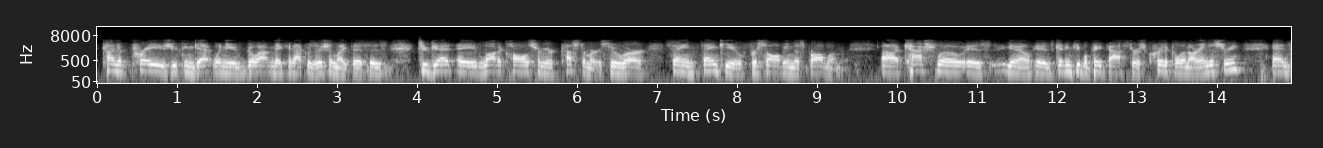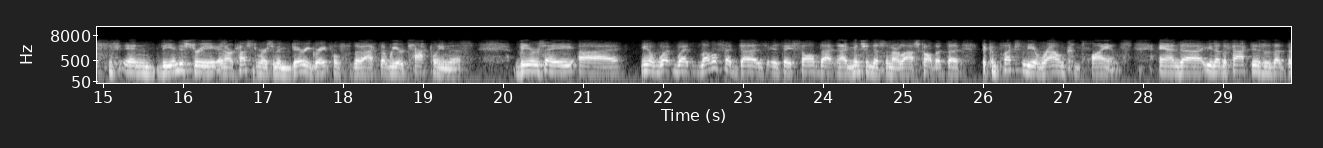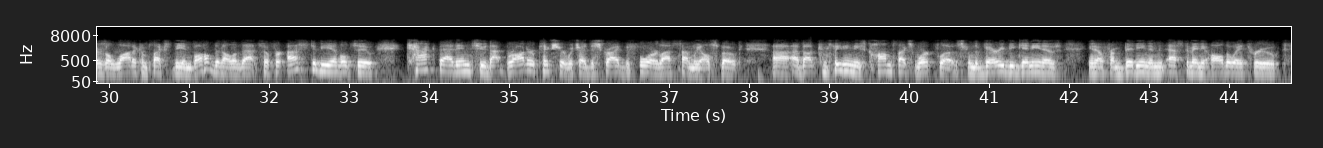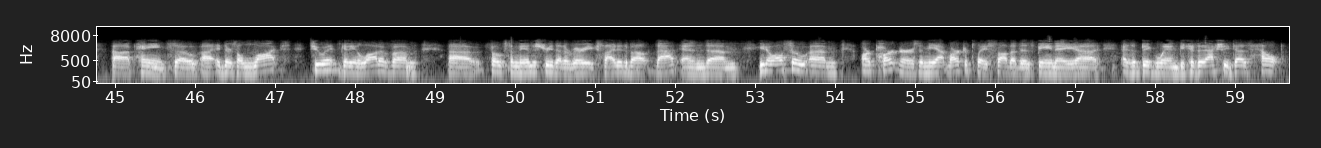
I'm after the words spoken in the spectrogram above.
kind of praise you can get when you go out and make an acquisition like this is to get a lot of calls from your customers who are saying, "Thank you for solving this problem." Uh, cash flow is you know, is getting people paid faster is critical in our industry, and the industry and our customers have been very grateful for the fact that we are tackling this. Uh, You know, what Levelset does is they solve that, and I mentioned this in our last call, but the complexity around compliance. And uh you know, the fact is is that there's a lot of complexity involved in all of that. So for us to be able to tack that into that broader picture, which I described before last time we all spoke, about completing these complex workflows from the very beginning of you know, from bidding and estimating all the way through paying. So uh there's a lot to it, getting a lot of folks in the industry that are very excited about that. And um you know also, our partners in the app marketplace saw that as being a uh as a big win because it actually does help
